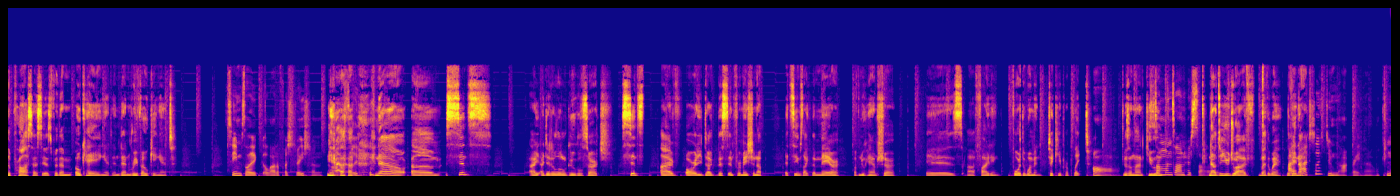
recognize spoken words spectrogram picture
the process is for them okaying it and then revoking it. Seems like a lot of frustration. Yeah. Now, um, since I, I did a little Google search since I've already dug this information up, it seems like the mayor of New Hampshire is uh, fighting for the woman to keep her plate. Aw. Isn't that cute? Someone's on her side. now, do you drive, by the way, I actually do not right now. now,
